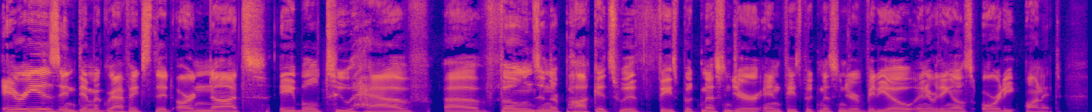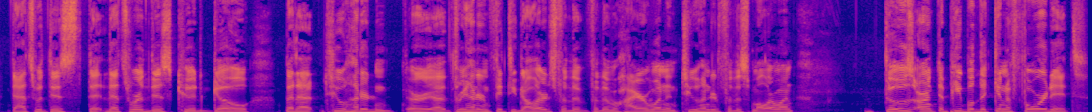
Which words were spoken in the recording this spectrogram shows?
areas and demographics that are not able to have uh, phones in their pockets with Facebook Messenger and Facebook Messenger video and everything else already on it. That's what this. That, that's where this could go. But at two hundred or uh, three hundred and fifty dollars for the for the higher one and two hundred for the smaller one, those aren't the people that can afford it.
